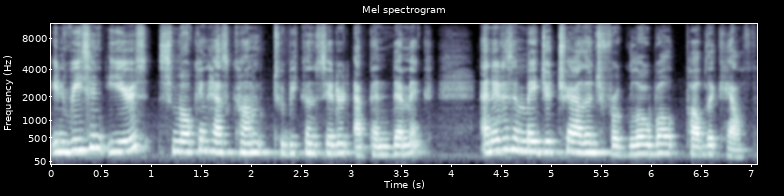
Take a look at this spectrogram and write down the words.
In recent years, smoking has come to be considered a pandemic and it is a major challenge for global public health.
